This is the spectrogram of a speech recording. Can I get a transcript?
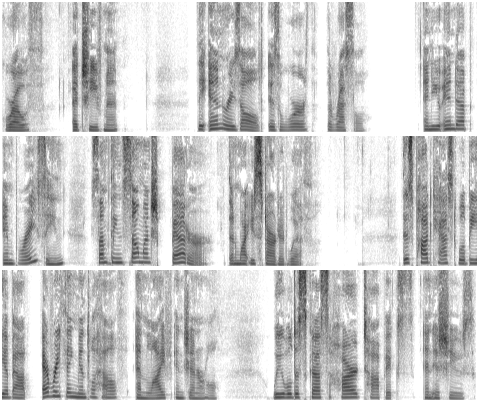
growth, achievement. The end result is worth the wrestle. And you end up embracing something so much better than what you started with. This podcast will be about everything mental health and life in general. We will discuss hard topics and issues,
